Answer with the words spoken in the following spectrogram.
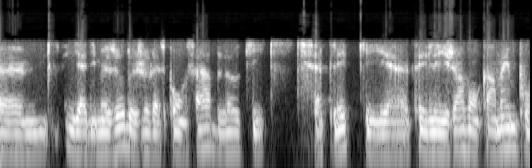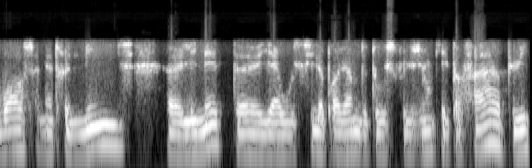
euh, il y a des mesures de jeu responsables là, qui, qui s'appliquent. Et, euh, les gens vont quand même pouvoir se mettre une mise. Euh, limite, il y a aussi le programme d'auto-exclusion qui est offert. Puis,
